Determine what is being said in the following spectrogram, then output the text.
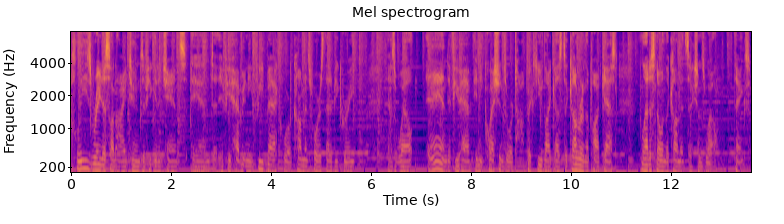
Please rate us on iTunes if you get a chance, and if you have any feedback or comments for us, that'd be great as well. And if you have any questions or topics you'd like us to cover in the podcast, let us know in the comment section as well. Thanks.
